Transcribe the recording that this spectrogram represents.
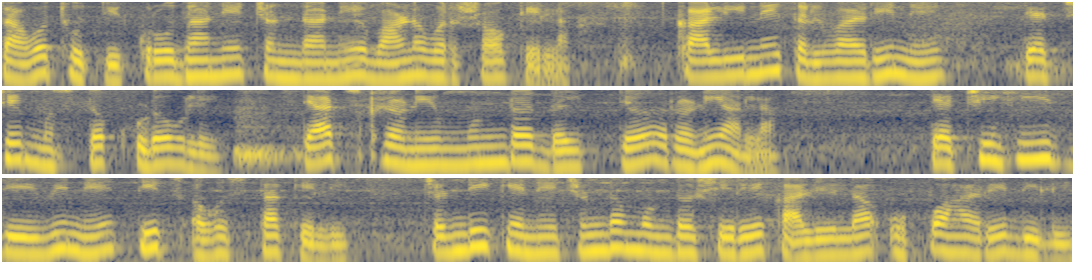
चावत होती. क्रोधाने चंडाने बाणवर्षाव केला. कालीने तलवारीने त्याचे मस्तक उडवले. त्याच क्षणी मुंड दैत्य रणी आला. त्याचीही देवीने तीच अवस्था केली. चंडिकेने चंडमुंड शिरे कालीला उपहारे दिली.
